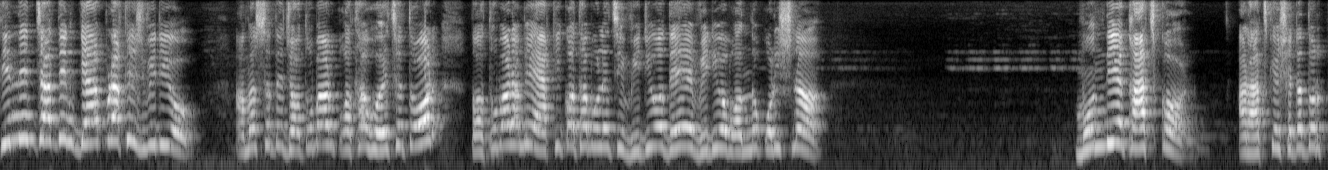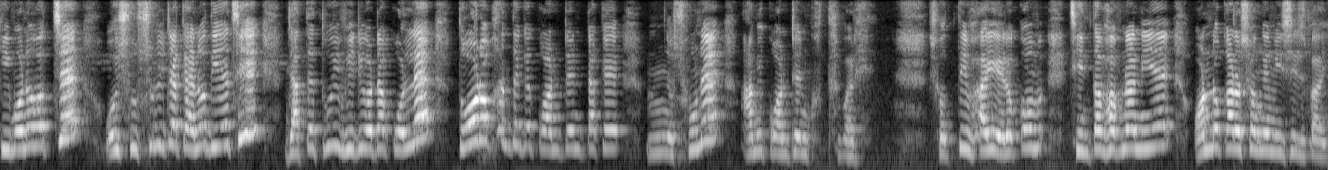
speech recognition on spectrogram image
তিন দিন, চার দিন গ্যাপ রাখিস ভিডিও। আমার সাথে যতবার কথা হয়েছে তোর, ততবার আমি একই কথা বলেছি, ভিডিও দে, ভিডিও বন্ধ করিস না। মন দিয়ে কাজ কর। আর আজকে সেটা তোর কি মনে হচ্ছে? ওই শুশুনিটা কেন দিয়েছি? যাতে তুই ভিডিওটা করলে তোর ওখান থেকে কন্টেন্টটাকে শুনে আমি কন্টেন্ট করতে পারি। সত্যি ভাই, এরকম চিন্তাভাবনা নিয়ে অন্য কারোর সঙ্গে মিশিস ভাই।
